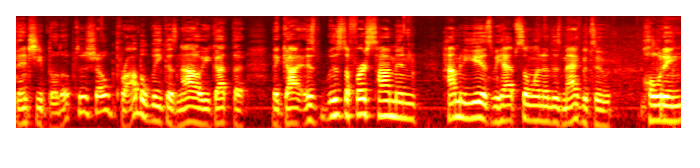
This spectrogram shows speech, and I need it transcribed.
eventually build up to the show? Probably because now you got the the guy. This is the first time in how many years we have someone of this magnitude holding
